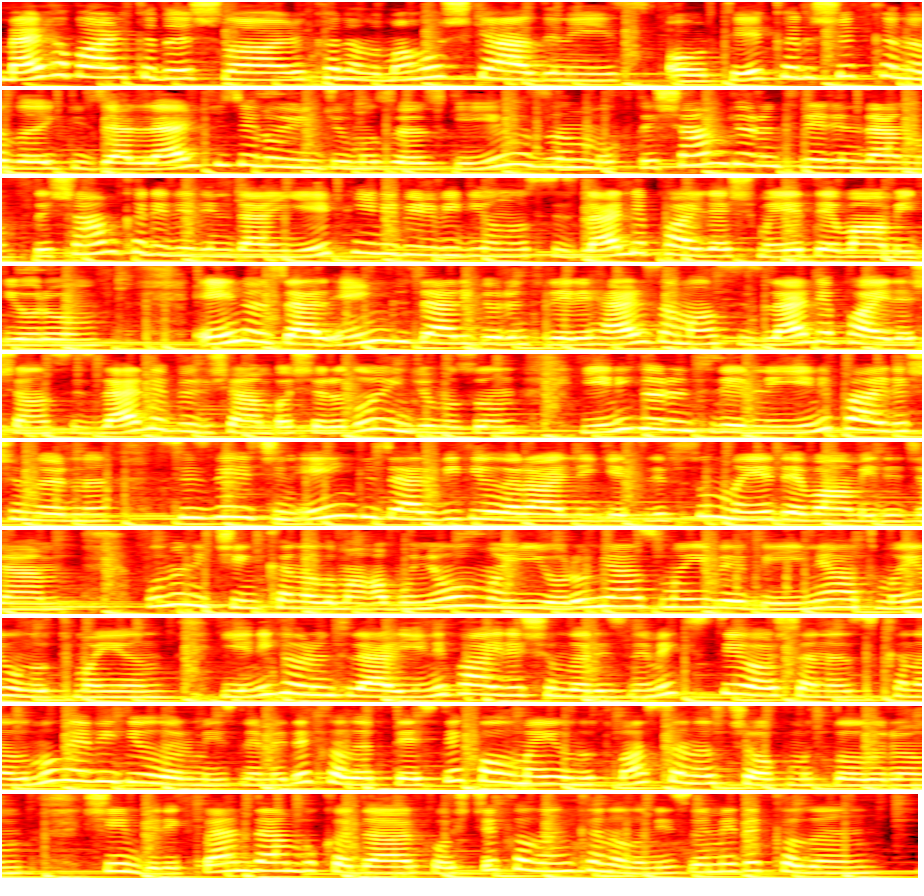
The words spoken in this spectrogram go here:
Merhaba arkadaşlar, kanalıma hoş geldiniz. Ortaya Karışık kanalı güzeller güzel oyuncumuz Özge Yağız'ın muhteşem görüntülerinden, muhteşem karelerinden yepyeni bir videonu sizlerle paylaşmaya devam ediyorum. En özel, en güzel görüntüleri her zaman sizlerle paylaşan, sizlerle bölüşen başarılı oyuncumuzun yeni görüntülerini, yeni paylaşımlarını sizler için en güzel videolar haline getirip sunmaya devam edeceğim. Bunun için kanalıma abone olmayı, yorum yazmayı ve beğeni atmayı unutmayın. Yeni görüntüler, yeni paylaşımlar izlemek istiyorsanız kanalımı ve videolarımı izlemede kalıp destek olmayı unutmazsanız çok mutlu olurum. Şimdilik benden bu kadar. Hoşçakalın, kanalımı izlemede kalın.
